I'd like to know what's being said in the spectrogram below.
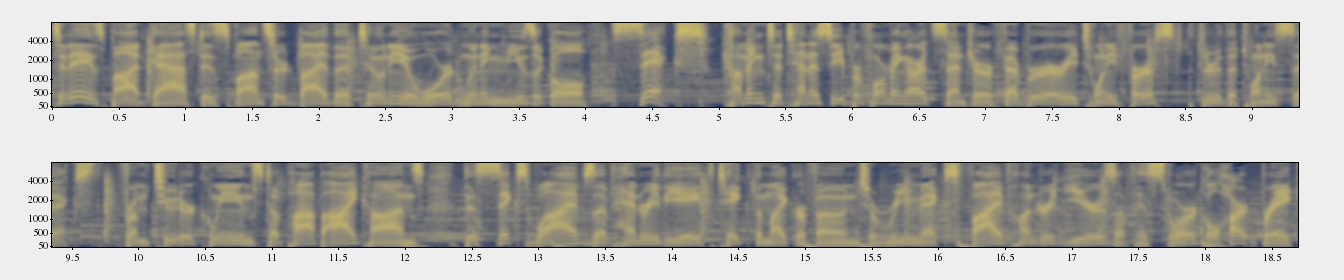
Today's podcast is sponsored by the Tony Award winning musical Six, coming to Tennessee Performing Arts Center February 21st through the 26th. From Tudor queens to pop icons, the six wives of Henry VIII take the microphone to remix 500 years of historical heartbreak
